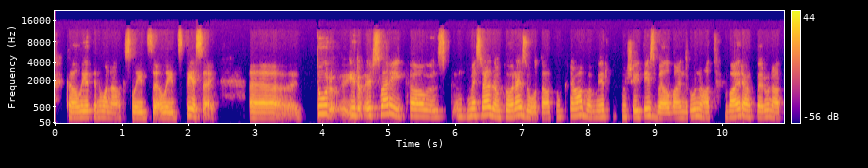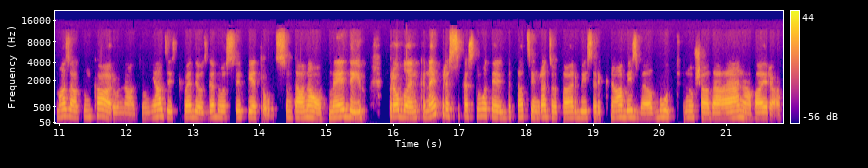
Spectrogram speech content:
ka lieta nonāks līdz, līdz tiesai. Eh, tur ir, ir svarīgi, ka mēs redzam to rezultātu, un knābam ir šī izvēle vai nu runāt vairāk, vai runāt mazāk, un kā runāt. Un jāatzīst, ka pēdējos gados ir pietrūcis, un tā nav mēdīju problēma, ka neprasa, kas notiek, bet acīm redzot, tā ir bijis arī knāba izvēle būt nu, šādā ēnā vairāk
